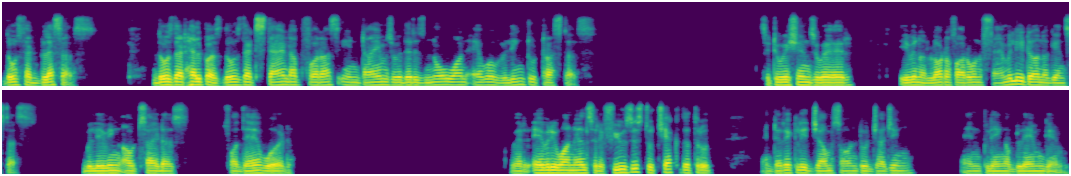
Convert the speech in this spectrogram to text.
Those that bless us, those that help us, those that stand up for us in times where there is no one ever willing to trust us situations where even a lot of our own family turn against us, believing outsiders for their word, where everyone else refuses to check the truth and directly jumps on to judging and playing a blame game.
